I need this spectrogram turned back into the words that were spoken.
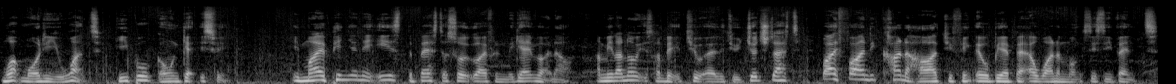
What more do you want? People, go and get this thing. In my opinion, it is the best assault rifle in the game right now. I mean, I know it's a bit too early to judge that, but I find it kinda hard to think there will be a better one amongst this event.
